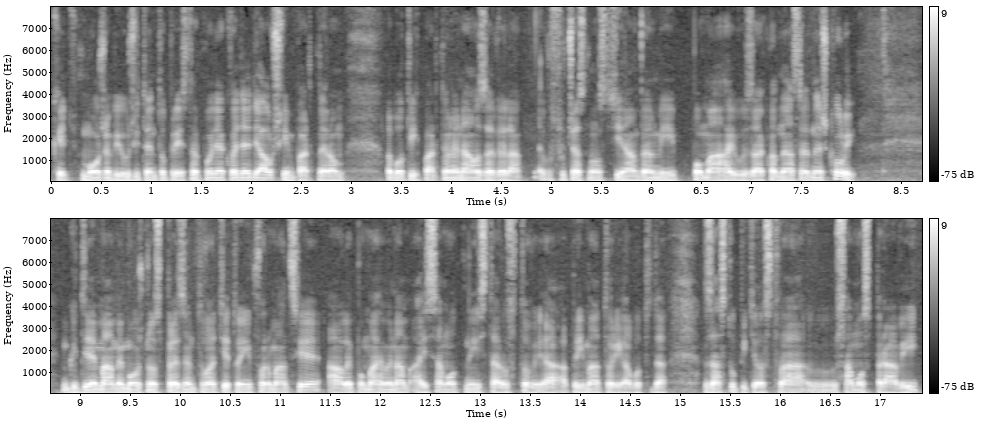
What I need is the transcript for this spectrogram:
keď môžem využiť tento priestor, poďakovať aj ďalším partnerom, lebo tých partnerov je naozaj veľa. V súčasnosti nám veľmi pomáhajú základné a stredné školy kde máme možnosť prezentovať tieto informácie, ale pomáhajú nám aj samotní starostovia a primátori, alebo teda zastupiteľstva, e, samozprávy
